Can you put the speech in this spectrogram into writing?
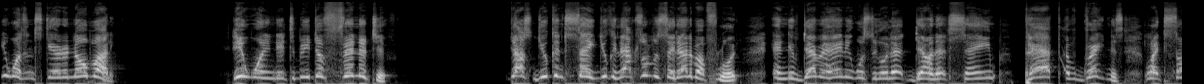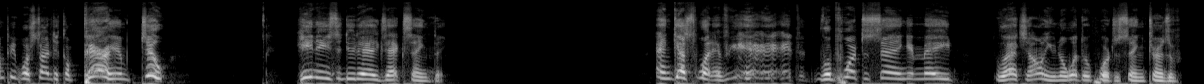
He wasn't scared of nobody. He wanted it to be definitive. That's you can say you can absolutely say that about Floyd. And if Devin Haney wants to go that down that same path of greatness, like some people are starting to compare him to, he needs to do that exact same thing. And guess what? If you, it, it, reports are saying it made well, actually, I don't even know what the reports are saying in terms of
